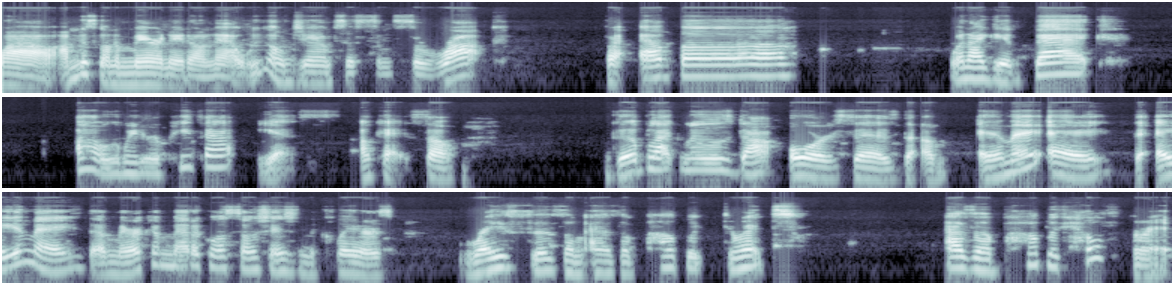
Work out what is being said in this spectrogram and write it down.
Wow, I'm just gonna marinate on that. We're gonna jam to some Ciroc forever. When I get back, oh, want me to repeat that? Yes. Okay, so goodblacknews.org says the um, MAA, the AMA, the American Medical Association declares racism as a public threat, as a public health threat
